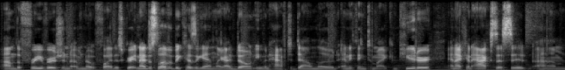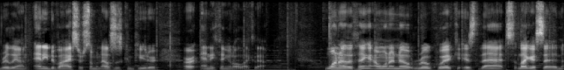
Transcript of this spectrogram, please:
um, the free version of Noteflight is great. And I just love it because again, like I don't even have to download anything to my computer, and I can access it um, really on any device or someone else's computer or anything at all like that. One other thing I want to note real quick is that, like I said,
